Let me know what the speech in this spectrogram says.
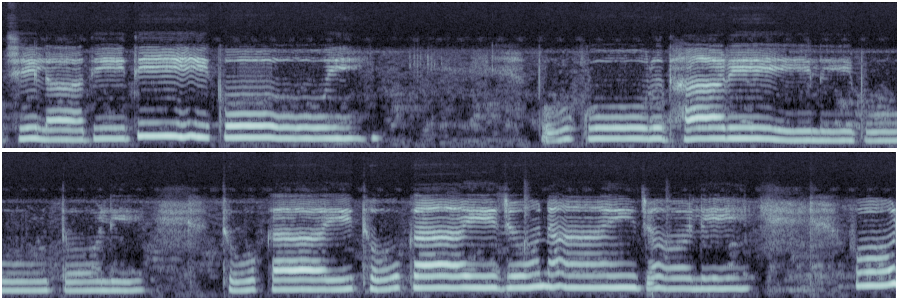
কাজলা দিদি কই? পুকুর ধারে লেবুর তলে থোকাই থোকাই জোনাই জলে ফুলের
